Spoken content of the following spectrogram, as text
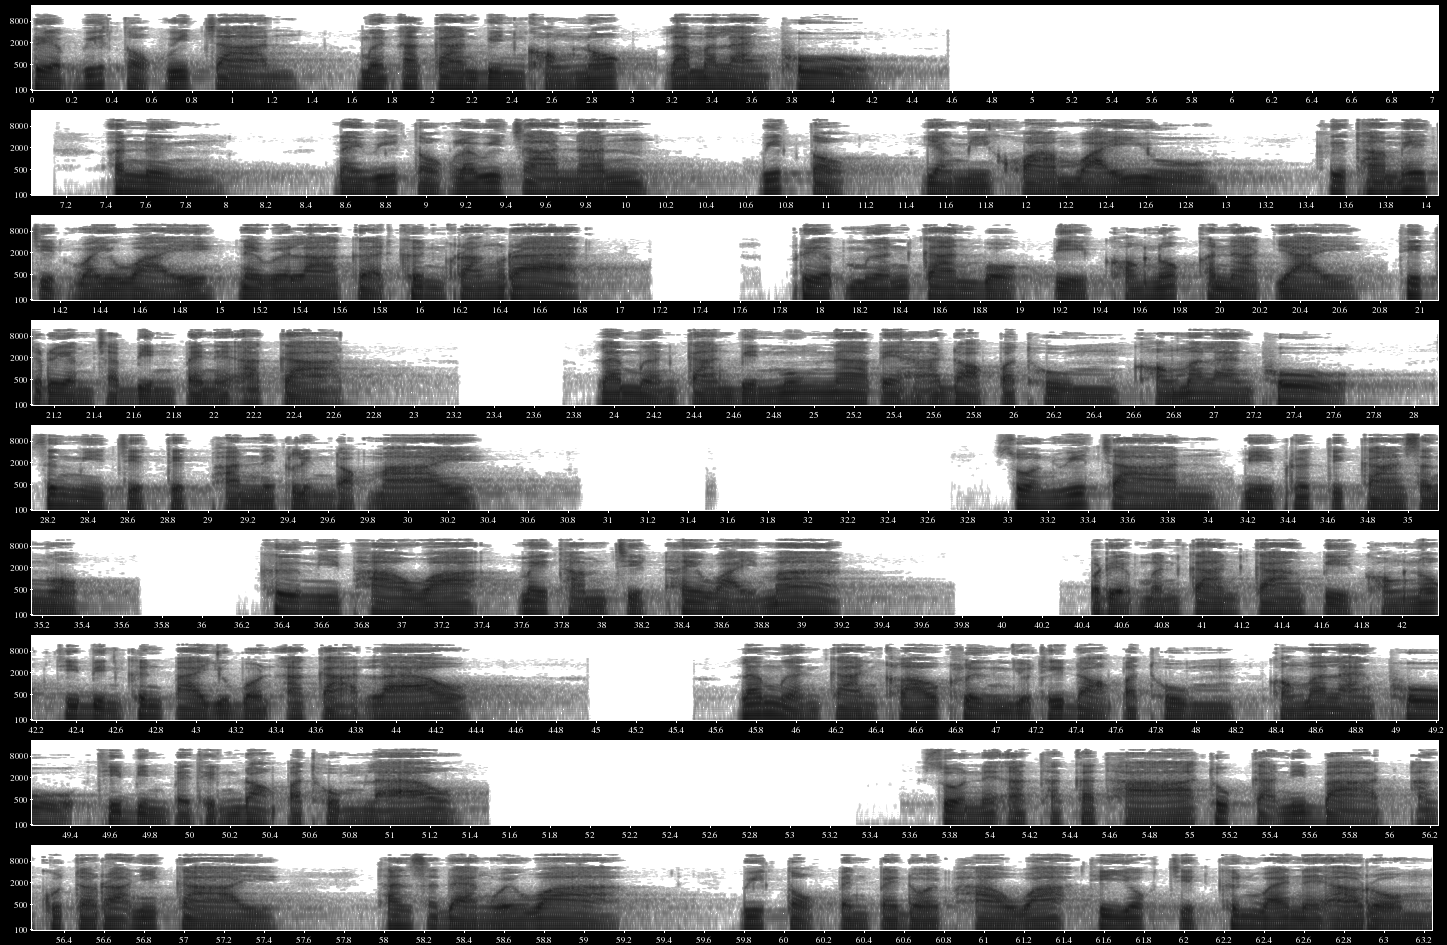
รียบวิตกวิจาร์เหมือนอาการบินของนกและมแมลงผู้อันหนึ่ง ในวิตกและวิจารนั้น วิตกยังมีความไหวอยู่ คือทำให้จิตไหวๆในเวลาเกิดขึ้นครั้งแรก เปรียบเหมือนการโบกปีกของนกขนาดใหญ่ที่เตรียมจะบินไปในอากาศ และเหมือนการบินมุ่งหน้าไปหาดอกปทุมของมแมลงผู้ ซึ่งมีจิตติดพันในกลิ่นดอกไม้ ส่วนวิจารมีพฤติการสงบ คือมีภาวะไม่ทำจิตให้ไหวมาก เปรียบเหมือนการกลางปีกของนกที่บินขึ้นไปอยู่บนอากาศแล้ว และเหมือนการเคล้าคลึงอยู่ที่ดอกปทุมของมแมลงผู้ที่บินไปถึงดอกปทุมแล้วส่วนในอัตถกถาทุกกนิบาตอังคุตระนิกาย ท่านแสดงไว้ว่า วิตกเป็นไปโดยภาวะที่ยกจิตขึ้นไว้ในอารมณ์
